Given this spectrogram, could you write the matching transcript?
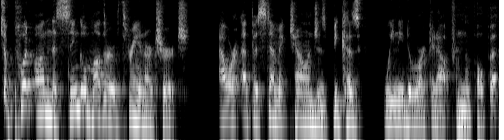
to put on the single mother of three in our church our epistemic challenges because we need to work it out from the pulpit.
